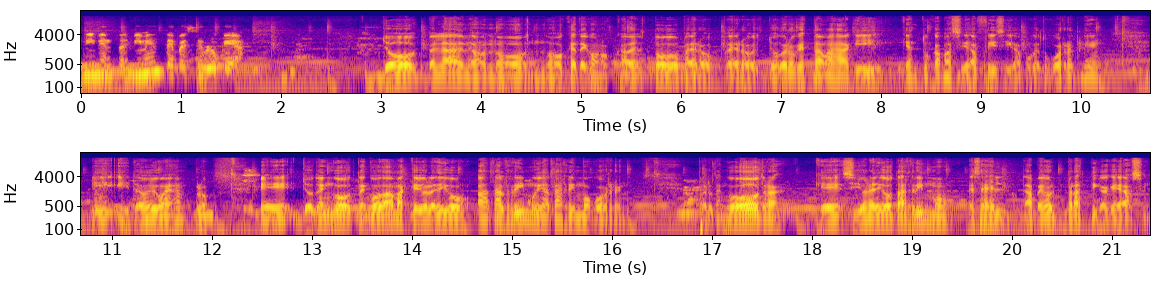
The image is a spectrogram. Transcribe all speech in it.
mi, mente, mi mente pues, se bloquea yo, ¿verdad? No, no, no es que te conozca del todo, pero, pero yo creo que está más aquí que en tu capacidad física, porque tú corres bien. Y, te doy un ejemplo. Eh, yo tengo, tengo damas que yo le digo a tal ritmo y a tal ritmo corren. Pero tengo otras que si yo le digo tal ritmo, esa es la peor práctica que hacen.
